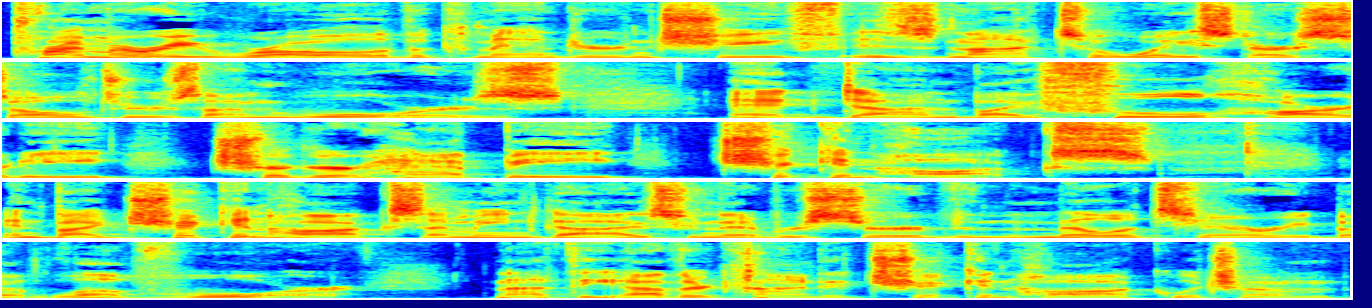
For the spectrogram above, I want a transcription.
primary role of a commander in chief is not to waste our soldiers on wars egged on by foolhardy, trigger happy chicken hawks. And by chicken hawks, I mean guys who never served in the military but love war, not the other kind of chicken hawk, which I'm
